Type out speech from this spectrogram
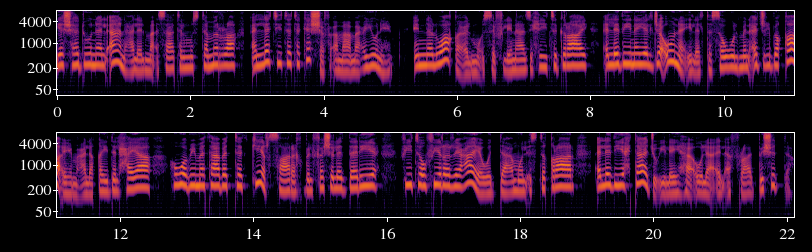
يشهدون الآن على المأساة المستمرة التي تتكشف أمام عيونهم. إن الواقع المؤسف لنازحي تجراي الذين يلجؤون إلى التسول من أجل بقائهم على قيد الحياة هو بمثابة تذكير صارخ بالفشل الذريع في توفير الرعاية والدعم والاستقرار الذي يحتاج إليه هؤلاء الأفراد بشدة.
